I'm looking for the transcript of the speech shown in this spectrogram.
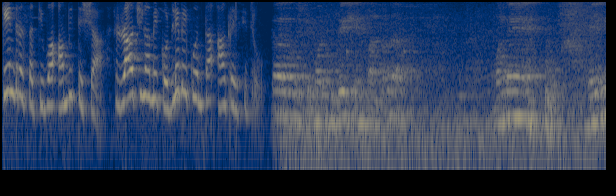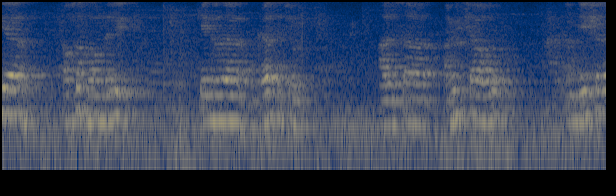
ಕೇಂದ್ರ ಸಚಿವ ಅಮಿತ್ ಶಾ ರಾಜೀನಾಮೆ ಕೊಡಲೇಬೇಕು ಅಂತ ಆಗ್ರಹಿಸಿದ್ರು. ಮೊನ್ನೆ ದೆಹಲಿಯ ಸಂಸತ್ ಭವನದಲ್ಲಿ ಕೇಂದ್ರದ ಗೃಹ ಸಚಿವರು ಆದಂಥ ಅಮಿತ್ ಶಾ ಅವರು ಈ ದೇಶದ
